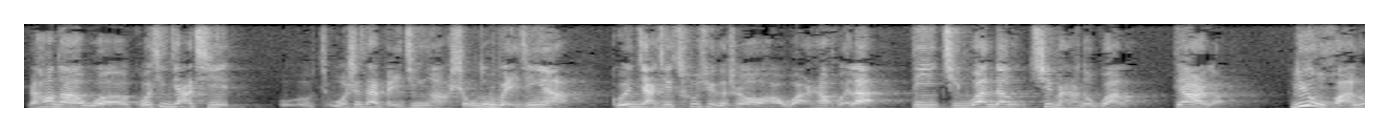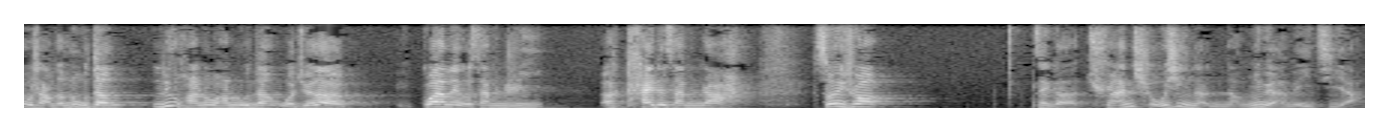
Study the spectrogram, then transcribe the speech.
然后呢，我国庆假期。我我是在北京啊，首都北京呀。国庆假期出去的时候啊，晚上回来，第一景观灯基本上都关了。第二个，六环路上的路灯，六环路上路灯，我觉得关了有三分之一，呃，开的三分之二。所以说，这个全球性的能源危机啊，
